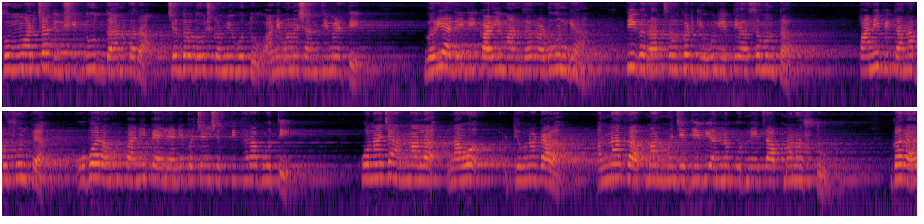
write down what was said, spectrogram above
सोमवारच्या दिवशी दूध दान करा. चंद्रदोष कमी होतो आणि मनशांती मिळते. घरी आलेली काळी मांजर अडवून घ्या. ती घरात संकट घेऊन येते असं म्हणतात. पाणी पिताना बसून प्या. उभं राहून पाणी प्यायल्याने पचनशक्ती खराब होते. कोणाच्या अन्नाला नावं ठेवणं टाळा. अन्नाचा अपमान म्हणजे देवी अन्नपूर्णेचा अपमान असतो. घरात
